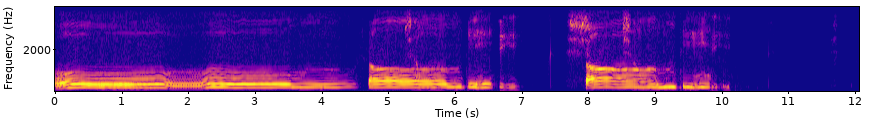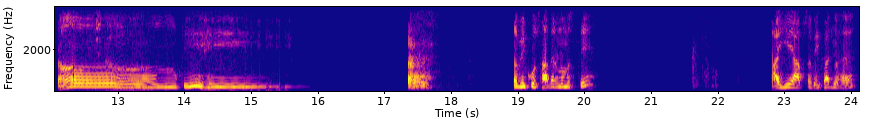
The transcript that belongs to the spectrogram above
ॐ शान्तिः। शान्तिः। शान्तिः। सभी को सादर नमस्ते। आइए आप सभी का जो है,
